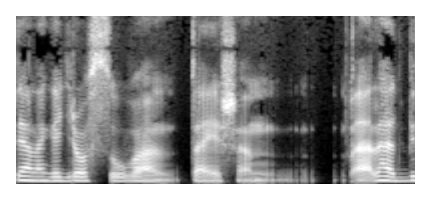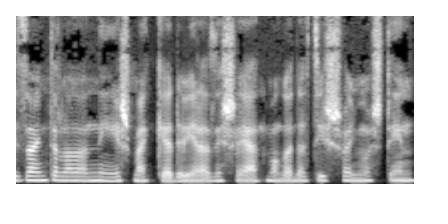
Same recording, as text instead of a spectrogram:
tényleg egy rossz szóval teljesen el lehet bizonytalanodni, és megkérdőjelezni saját magadat is, hogy most én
